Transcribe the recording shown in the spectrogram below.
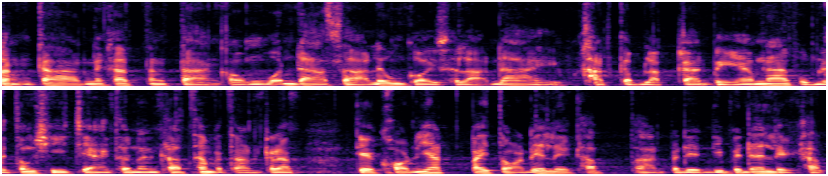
สั่งการนะครับต่างๆ ของบรรดาศาลและองค์กรอิสระได้ ขัดกับหลักการแบ่งอำนาจผมเลยต้องชี้แจงเท่านั้นครับท่านประธานครับเดี๋ยวขออนุญาตไปต่อได้เลยครับ ผ่านประเด็นนี้ไปได้เลยครับ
